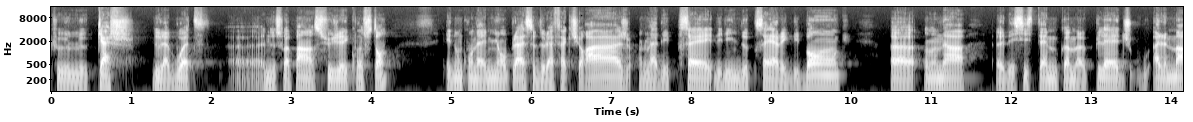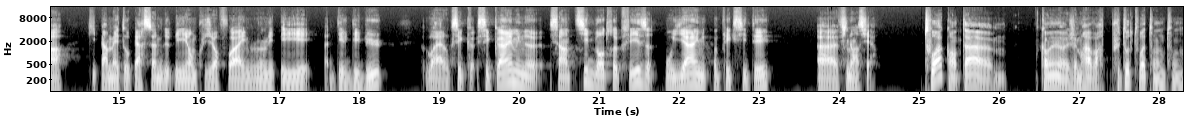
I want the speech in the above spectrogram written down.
que le cash de la boîte ne soit pas un sujet constant. Et donc, on a mis en place de la facturage, on a des prêts, des lignes de prêts avec des banques, euh, on a euh, des systèmes comme euh, Pledge ou Alma qui permettent aux personnes de payer en plusieurs fois et nous, on est payé dès le début. Voilà, donc c'est quand même une, un type d'entreprise où il y a une complexité financière. Toi, quand tu as, quand même, j'aimerais avoir plutôt toi ton, ton,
